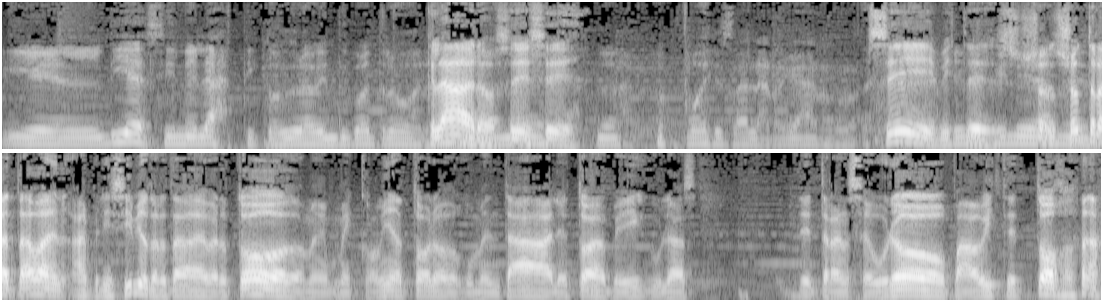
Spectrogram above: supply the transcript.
Y el día es inelástico, dura 24 horas. Claro, sí, es- sí. No, puedes alargarlo. Sí, viste, yo, yo trataba, al principio trataba de ver todo, me, me comía todos los documentales, todas las películas de Transeuropa, viste, todas,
